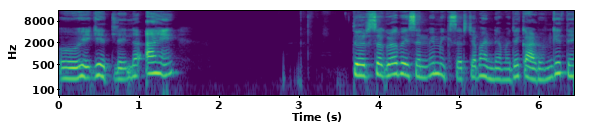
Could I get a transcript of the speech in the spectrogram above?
हे घेतलेलं आहे. तर सगळं बेसन मी मिक्सरच्या भांड्यामध्ये काढून घेते.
